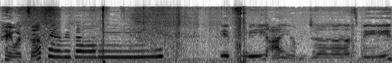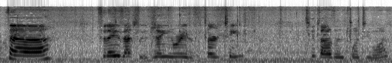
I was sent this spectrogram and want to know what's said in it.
Hey, what's up, everybody? It's me. I am just Vita. Today is actually January the 13th, 2021.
